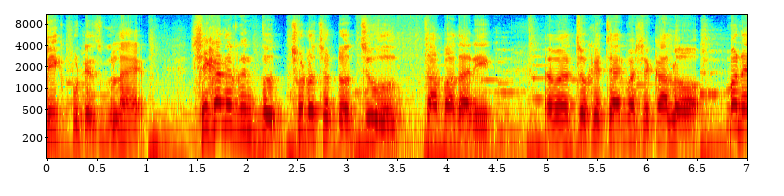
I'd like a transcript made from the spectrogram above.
লিক ফুটেজগুলায় সেখানে কিন্তু ছোট ছোট চুল চাপাদারি চোখের চারপাশে কালো মানে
